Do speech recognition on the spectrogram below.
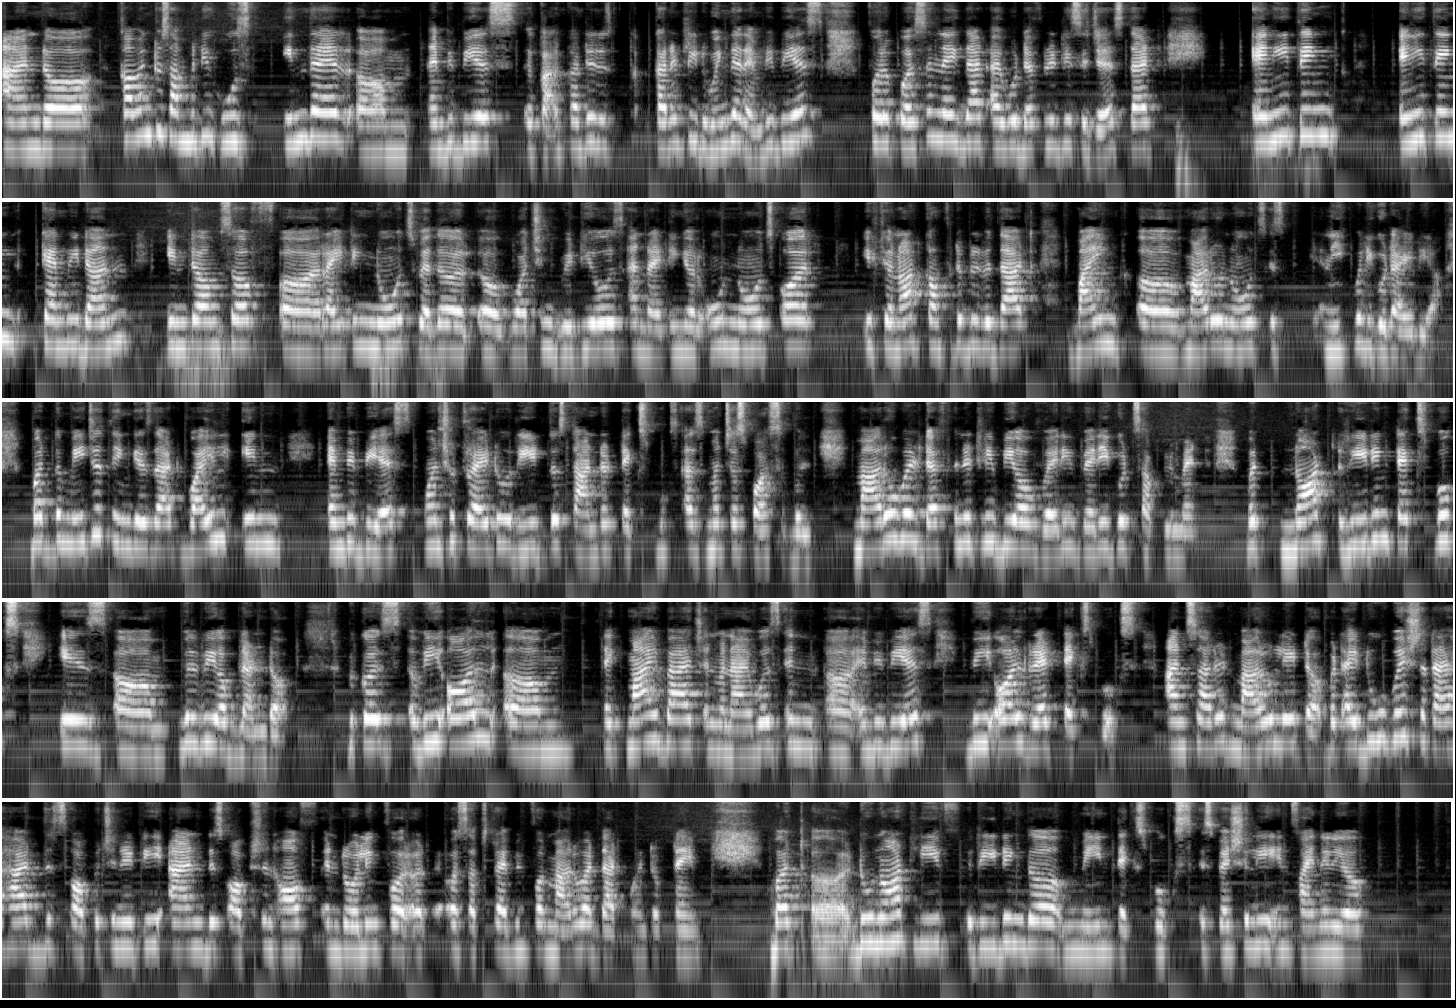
And uh, coming to somebody who's in their um, mbbs uh, currently doing their mbbs for a person like that i would definitely suggest that anything anything can be done in terms of uh, writing notes whether uh, watching videos and writing your own notes or if you're not comfortable with that buying uh, Marrow notes is an equally good idea. But the major thing is that while in mbbs one should try to read the standard textbooks as much as possible. Marrow will definitely be a very very good supplement. But not reading textbooks is um, will be a blunder. Because we all um, like my batch and when i was in uh, mbbs we all read textbooks and started marrow later. But i do wish that i had this opportunity and this option of enrolling for uh, or subscribing for marrow at that point of time. But uh, do not leave reading the main textbooks especially in final year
